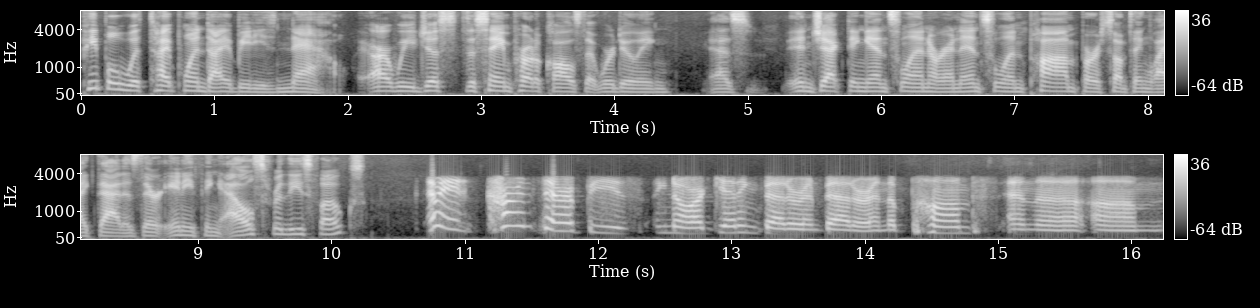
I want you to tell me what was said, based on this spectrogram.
people with type 1 diabetes now, are we just the same protocols that we're doing as injecting insulin or an insulin pump or something like that? Is there anything else for these folks? I mean, current therapies, you know, are getting better and better, and the pumps and the um,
